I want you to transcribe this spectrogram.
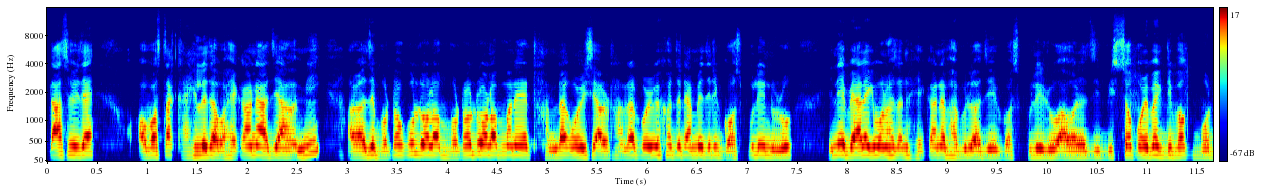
প্লাছ হৈ যায় অৱস্থা কাঢ়িলৈ যাব। সেইকাৰণে আজি আমি আৰু আজি বতৰকুলটো অলপ বতৰটো অলপ মানে ঠাণ্ডা কৰিছে। আৰু ঠাণ্ডাৰ পৰিৱেশত যদি আমি যদি গছ পুলি নুৰোঁ এনেই বেয়া লাগিব নহয় জানো? সেইকাৰণে ভাবিলোঁ আজি গছ পুলি ৰুওঁ আৰু আজি বিশ্ব পৰিৱেশ দিৱস বহুত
